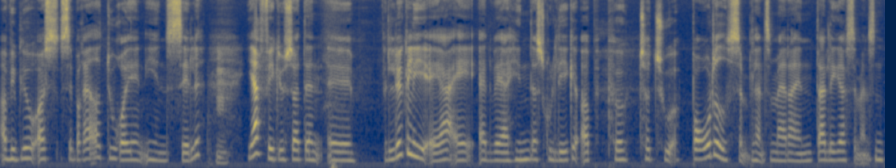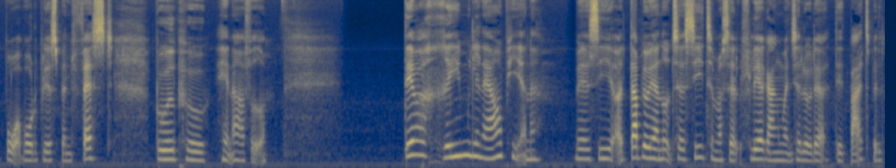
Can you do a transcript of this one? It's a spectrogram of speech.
og vi blev også separeret. Du røg ind i en celle. Hmm. Jeg fik jo så den øh, lykkelige ære af at være hende, der skulle ligge op på torturbordet, simpelthen, som er derinde. Der ligger simpelthen sådan et bord, hvor du bliver spændt fast, både på hænder og fødder. Det var rimelig nervepirrende, vil jeg sige. Og der blev jeg nødt til at sige til mig selv flere gange, mens jeg lå der, det er bare et spil.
